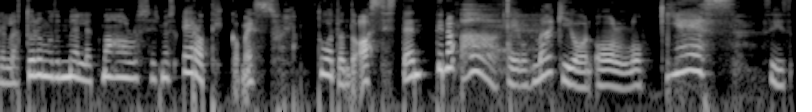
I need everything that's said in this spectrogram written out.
erilaista. Tuli muuten mieleen, että mä oon ollut siis myös erotikkamessuilla tuotantoassistenttina. Ah, hei, mutta mäkin on ollut. Yes! Siis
